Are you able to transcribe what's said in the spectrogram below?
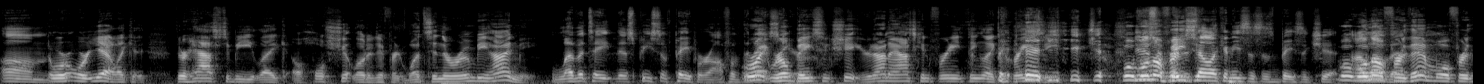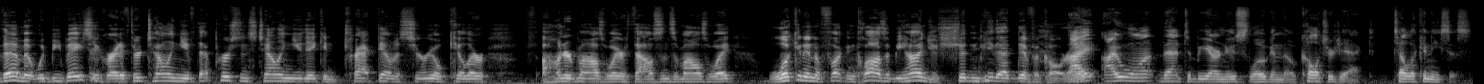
Um, Or, or yeah, like there has to be like a whole shitload of different. What's in the room behind me? levitate this piece of paper off of the Right, real here. basic shit. You're not asking for anything like crazy. you just, Well, well, no, basic- telekinesis as basic shit. Well, well, no, love for them, well, for them, it would be basic, right? If they're telling you, if that person's telling you they can track down a serial killer hundred miles away or thousands of miles away, looking in a fucking closet behind you shouldn't be that difficult, right? I, I want that to be our new slogan, though. Culture jacked. Telekinesis.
